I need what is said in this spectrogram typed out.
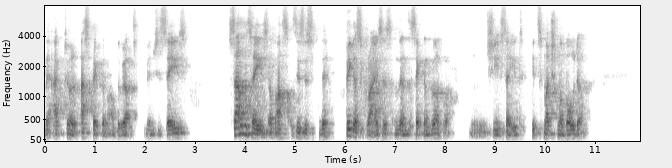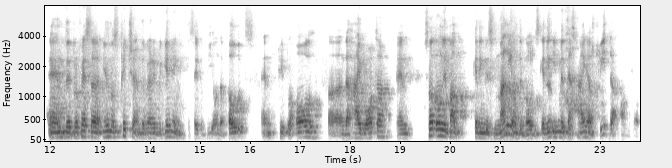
the actual aspect about the world. When she says, some says of us, this is the biggest crisis than the Second World War. She said it's much more bolder. And the Professor Yunus picture in the very beginning to say to be on the boat and people all uh, in the high water. And it's not only about getting this money on the boat, it's getting even the higher beta on board.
